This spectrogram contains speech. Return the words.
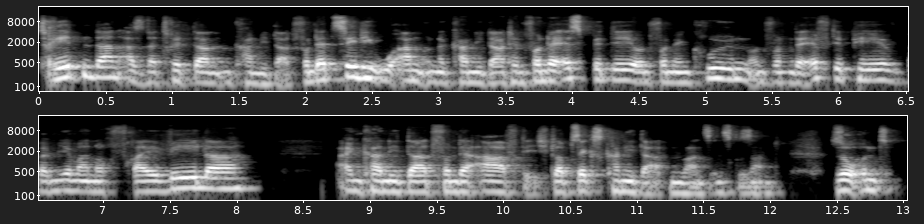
treten dann, also da tritt dann ein Kandidat von der CDU an und eine Kandidatin von der SPD und von den Grünen und von der FDP. Bei mir waren noch Freie Wähler, ein Kandidat von der AfD. Ich glaube, sechs Kandidaten waren es insgesamt. So, und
